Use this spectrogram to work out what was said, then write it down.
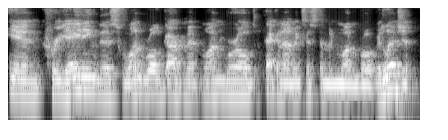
in creating this one world government, one world economic system, and one world religion.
